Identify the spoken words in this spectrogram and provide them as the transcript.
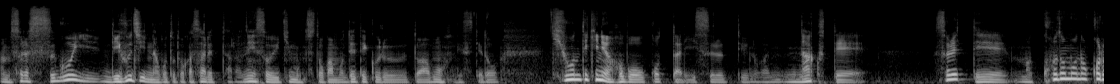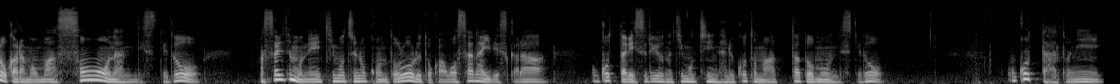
あのそれはすごい理不尽なこととかされたらねそういう気持ちとかも出てくるとは思うんですけど基本的にはほぼ怒ったりするっていうのがなくてそれって、まあ、子供の頃からもまあそうなんですけど、まあ、それでもね気持ちのコントロールとかは幼いですから怒ったりするような気持ちになることもあったと思うんですけど怒った後に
